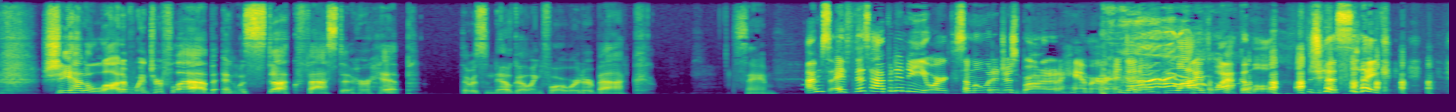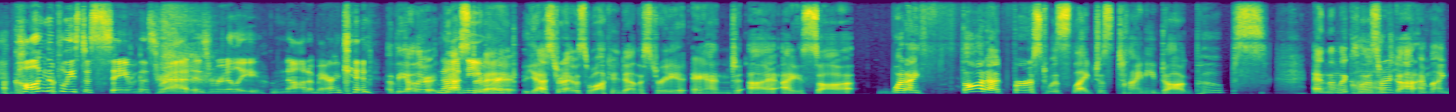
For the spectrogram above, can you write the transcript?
she had a lot of winter flab and was stuck fast at her hip. There was no going forward or back. Same. I'm if this happened in New York, someone would have just brought out a hammer and done a live whack-a-mole. just like calling the police to save this rat is really not American. the other Not yesterday yesterday I was walking down the street and I I saw what I thought at first was like just tiny dog poops. And then Oh, the closer I got, I'm like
